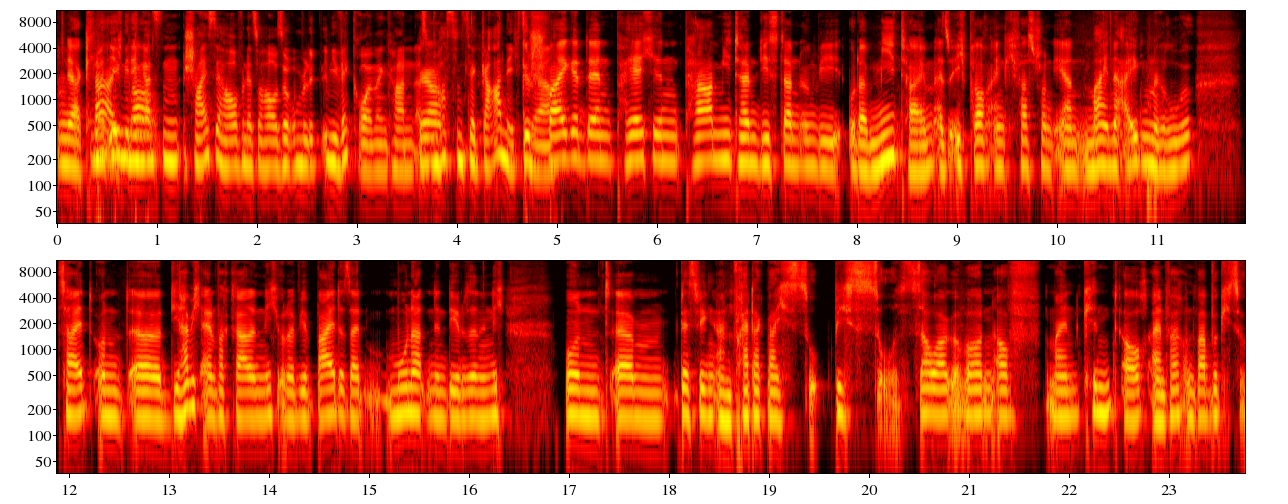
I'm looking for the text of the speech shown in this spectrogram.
Ja, klar, irgendwie den ganzen Scheißehaufen, der zu Hause rumliegt, irgendwie wegräumen kann. Also Ja. du hast uns ja gar nichts mehr. Geschweige denn Pärchen, Paar Me-Time, die es dann irgendwie, oder Me-Time, also ich brauche eigentlich fast schon eher meine eigene Ruhezeit und äh, die habe ich einfach gerade nicht oder wir beide seit Monaten in dem Sinne nicht. Und ähm, deswegen am Freitag war ich so, bin ich so sauer geworden auf mein Kind auch einfach und war wirklich so.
